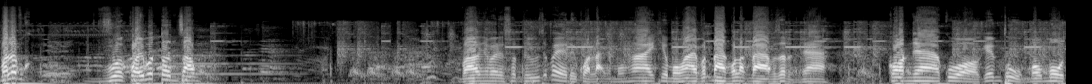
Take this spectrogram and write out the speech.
Vẫn là vừa quấy một tuần xong. Vâng như vậy là Xuân Thứ sẽ về để quản lại nhà màu 2 Khi màu 2 vẫn đang có lạc đà và dân ở nhà. Còn nhà của game thủ màu 1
